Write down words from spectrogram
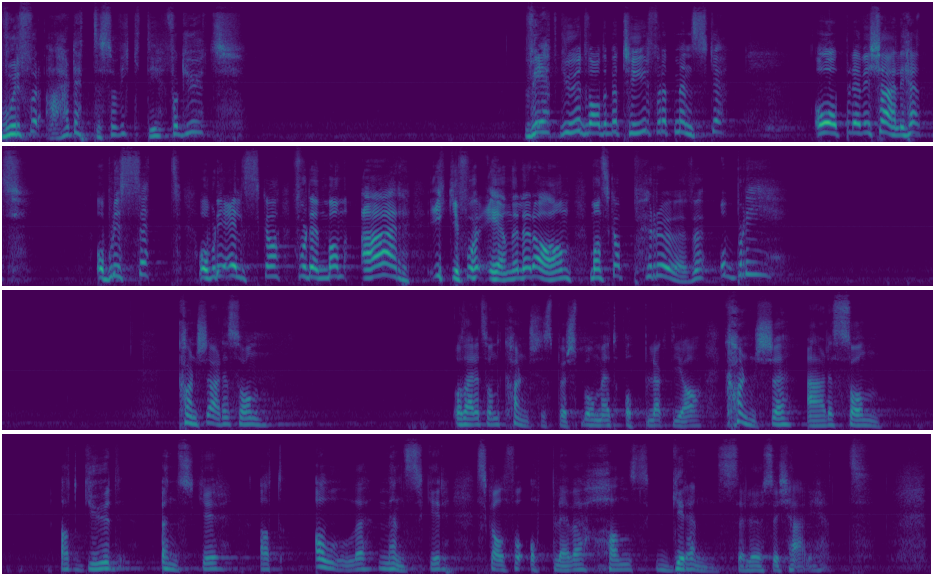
Hvorfor er dette så viktig for Gud? Vet Gud hva det betyr for et menneske å oppleve kjærlighet? Å bli sett og bli elska for den man er, ikke for en eller annen man skal prøve å bli. Kanskje er det sånn og det er et sånn kanskje-spørsmål med et opplagt ja. Kanskje er det sånn at Gud ønsker at alle mennesker skal få oppleve hans grenseløse kjærlighet.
